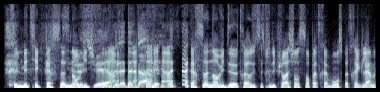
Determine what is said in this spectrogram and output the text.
c'est le métier que personne n'a envie de faire. De la data. mais personne n'a envie de travailler dans une station d'épuration, ça sent pas très bon, c'est pas très glam,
